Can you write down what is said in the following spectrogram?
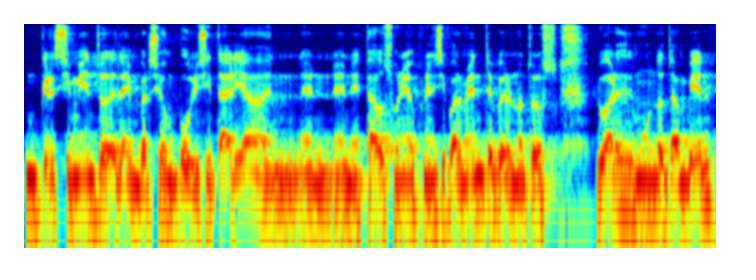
un crecimiento de la inversión publicitaria en, en, Estados Unidos principalmente, pero en otros lugares del mundo también.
